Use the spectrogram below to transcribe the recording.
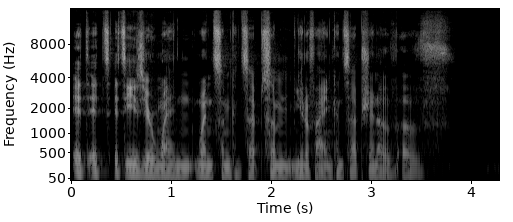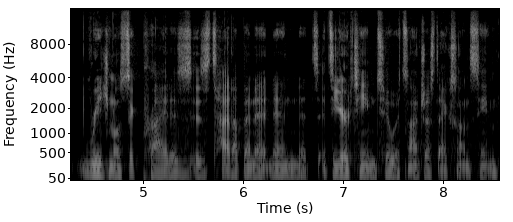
it, it's it's easier when when some concept, some unifying conception of of regionalistic pride is is tied up in it, and it's it's your team too. It's not just Exxon's team.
